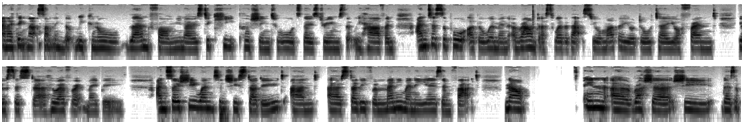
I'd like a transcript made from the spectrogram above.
And I think that's something that we can all learn from, you know, is to keep pushing towards those dreams that we have and and to support other women around us, whether that's your mother, your daughter, your friend, your sister, whoever it may be. And so she went and she studied and uh, studied for many, many years, in fact. Now, in uh, Russia, she there's a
